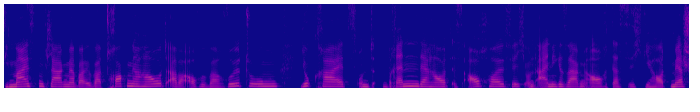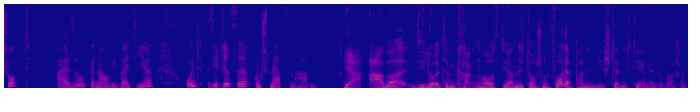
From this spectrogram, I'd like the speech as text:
Die meisten klagen dabei über trockene Haut, aber auch über Rötungen, Juckreiz und Brennen der Haut ist auch häufig. Und einige sagen auch, dass sich die Haut mehr schuppt, also genau wie bei dir, und sie Risse und Schmerzen haben. Ja, aber die Leute im Krankenhaus, die haben sich doch schon vor der Pandemie ständig die Hände gewaschen.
